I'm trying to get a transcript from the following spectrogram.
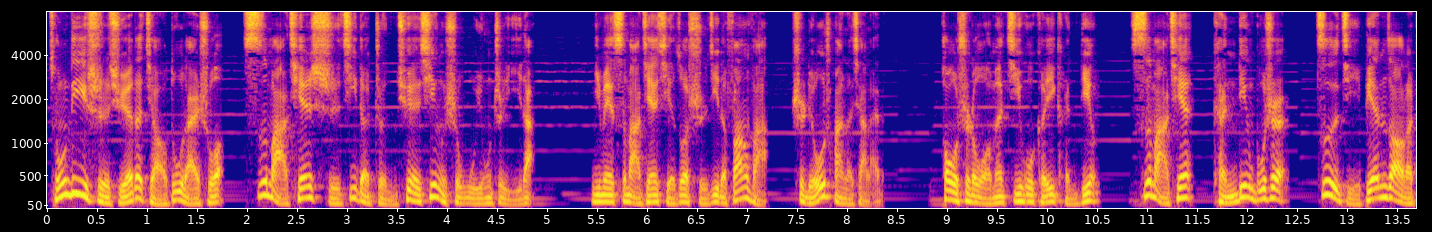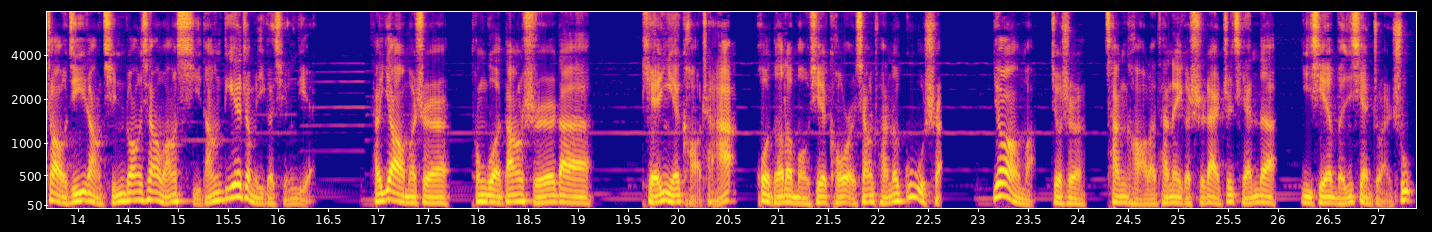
从历史学的角度来说，司马迁《史记》的准确性是毋庸置疑的，因为司马迁写作《史记》的方法是流传了下来的。后世的我们几乎可以肯定，司马迁肯定不是自己编造了赵姬让秦庄襄王喜当爹这么一个情节，他要么是。通过当时的田野考察，获得了某些口耳相传的故事，要么就是参考了他那个时代之前的一些文献转述。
